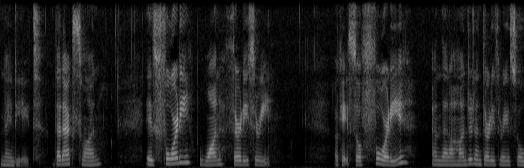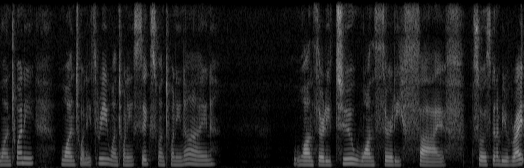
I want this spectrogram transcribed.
98. The next one is 40, 133. Okay, so 40 and then 133. So 120, 123, 126, 129, 132, 135. So it's going to be right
